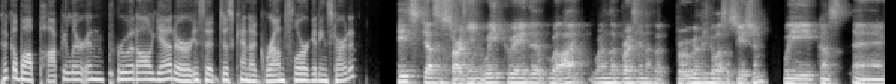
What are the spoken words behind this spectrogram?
pickleball popular in Peru at all yet, or is it just kind of ground floor getting started? It's just starting. We created, well, I, am the president of the Peruvian Pickleball Association. We uh,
